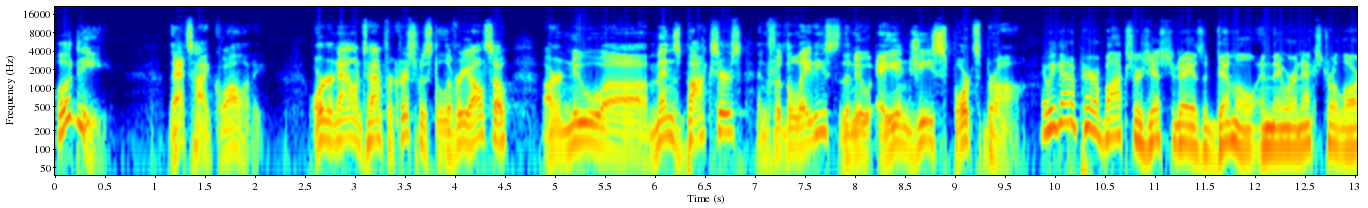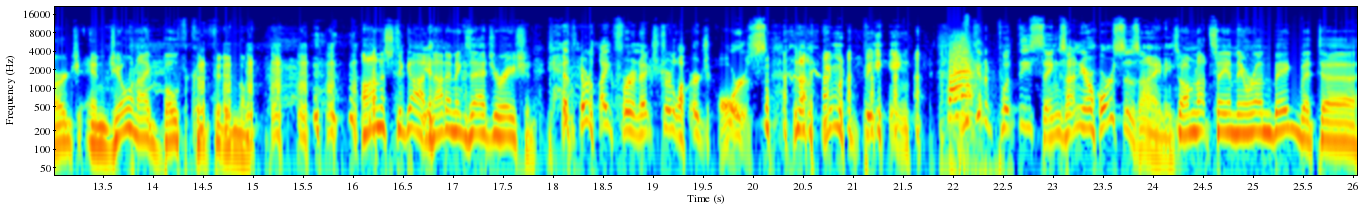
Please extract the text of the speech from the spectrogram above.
hoodie. That's high quality. Order now in time for Christmas delivery. Also, our new uh, men's boxers, and for the ladies, the new A and G sports bra. Hey, we got a pair of boxers yesterday as a demo, and they were an extra large, and Joe and I both could fit in them. Honest to God, not an exaggeration. Yeah, they're like for an extra large horse, not a human being. You could have put these things on your horses, Heine. So I'm not saying they run big, but uh,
